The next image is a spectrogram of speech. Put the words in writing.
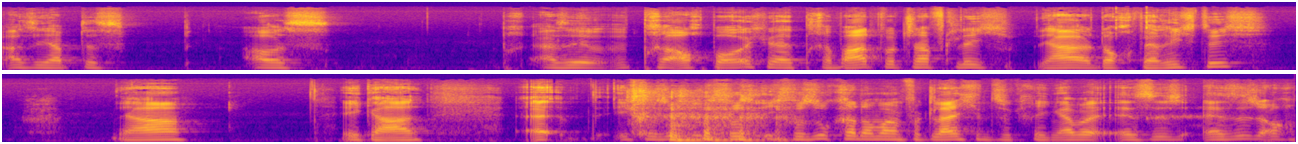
also ihr habt das aus, also auch bei euch wäre privatwirtschaftlich, ja, doch, wäre richtig. Ja, egal. Äh, ich versuche ich versuch gerade noch mal einen Vergleich hinzukriegen, aber es ist, es ist auch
